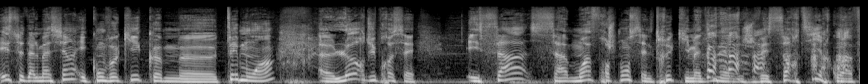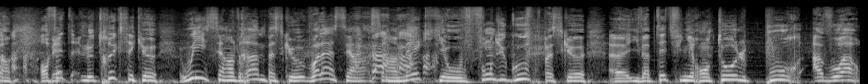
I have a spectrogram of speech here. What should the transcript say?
et ce dalmatien est convoqué comme euh, témoin euh, lors du procès. Et ça, ça, moi, franchement, c'est le truc qui m'a dit, mais je vais sortir, quoi. Enfin, en fait, le truc, c'est que, oui, c'est un drame parce que, voilà, c'est un, mec qui est au fond du gouffre parce que euh, il va peut-être finir en tôle pour avoir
